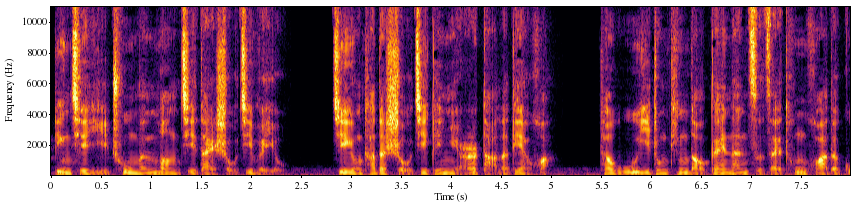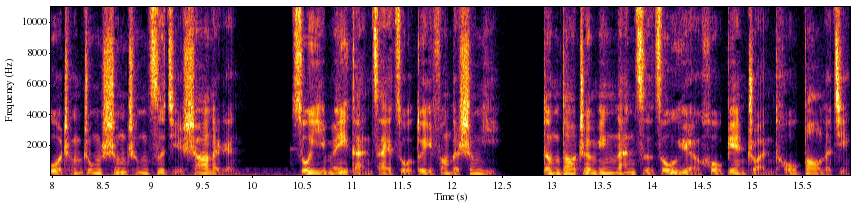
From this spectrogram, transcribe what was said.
并且以出门忘记带手机为由，借用他的手机给女儿打了电话。他无意中听到该男子在通话的过程中声称自己杀了人。所以没敢再做对方的生意。等到这名男子走远后，便转头报了警。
